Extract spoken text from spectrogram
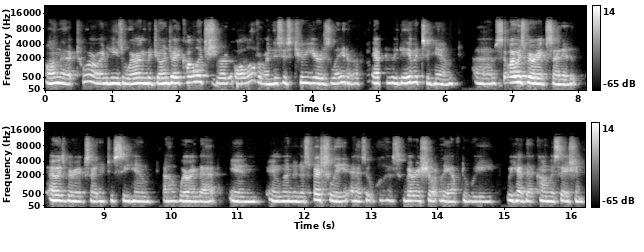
on that tour, and he's wearing the John Jay College shirt all over. And this is two years later after we gave it to him. Uh, so I was very excited. I was very excited to see him uh, wearing that in in London, especially as it was very shortly after we we had that conversation.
